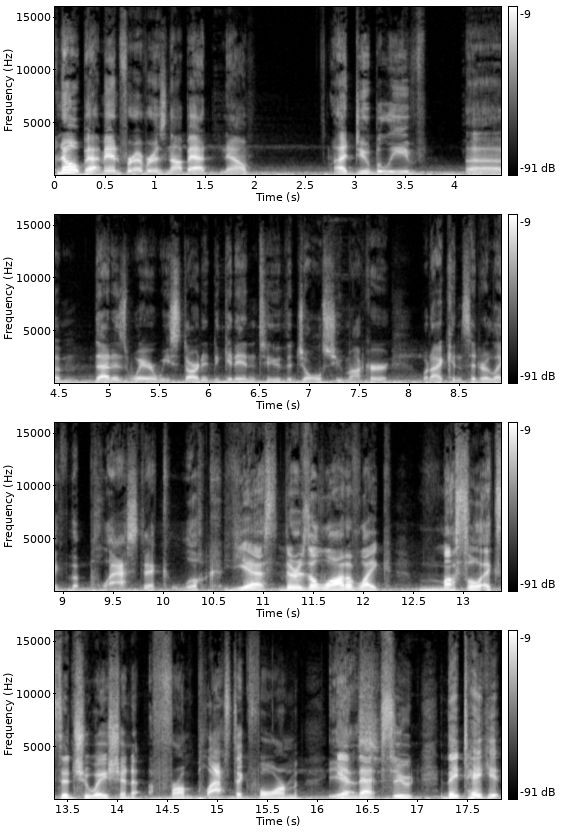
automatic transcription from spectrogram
No, Batman Forever is not bad. Now, I do believe um, that is where we started to get into the Joel Schumacher, what I consider like the plastic look. Yes, there's a lot of like muscle accentuation from plastic form in that suit. They take it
